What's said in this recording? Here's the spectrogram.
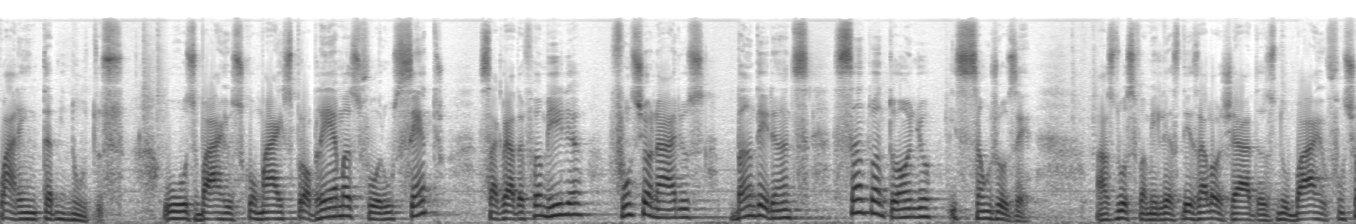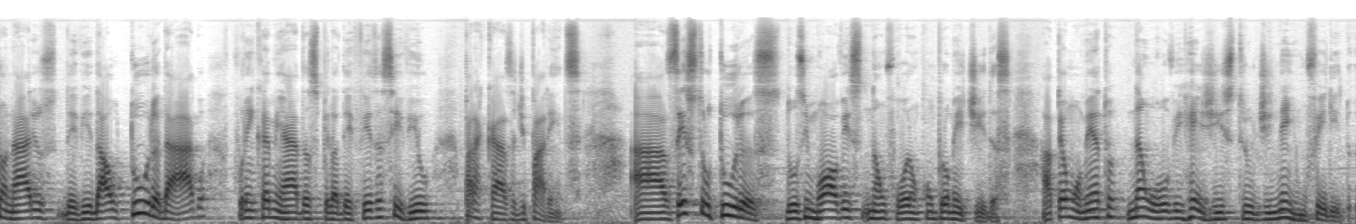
40 minutos. Os bairros com mais problemas foram o centro, Sagrada Família, Funcionários, Bandeirantes, Santo Antônio e São José. As duas famílias desalojadas no bairro Funcionários, devido à altura da água, foram encaminhadas pela Defesa Civil para a casa de parentes. As estruturas dos imóveis não foram comprometidas. Até o momento, não houve registro de nenhum ferido.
